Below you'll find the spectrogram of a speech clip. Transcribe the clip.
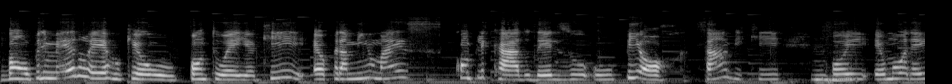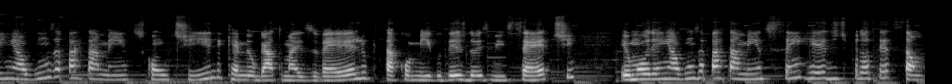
Bom, o primeiro erro que eu pontuei aqui é, para mim, o mais complicado deles, o, o pior, sabe? Que Uhum. Foi, eu morei em alguns apartamentos com o Tilly, que é meu gato mais velho, que está comigo desde 2007. Eu morei em alguns apartamentos sem rede de proteção.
